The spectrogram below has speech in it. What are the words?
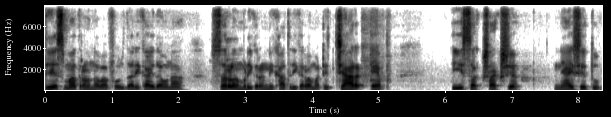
દેશમાં ત્રણ નવા ફોજદારી કાયદાઓના સરળ અમલીકરણની ખાતરી કરવા માટે ચાર એપ ઈ સક્ષાક્ષ્ય ન્યાય સેતુ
